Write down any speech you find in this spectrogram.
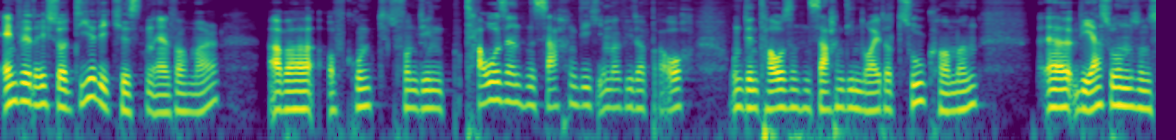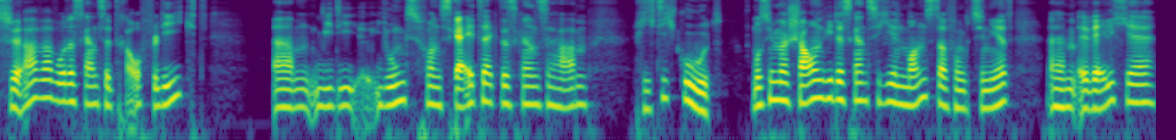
Entweder ich sortiere die Kisten einfach mal, aber aufgrund von den tausenden Sachen, die ich immer wieder brauche und den tausenden Sachen, die neu dazukommen, äh, wäre so so ein Server, wo das Ganze drauf liegt, ähm, wie die Jungs von Skytech das Ganze haben, richtig gut. Muss ich mal schauen, wie das Ganze hier in Monster funktioniert. Ähm, welche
